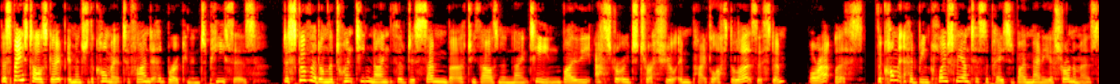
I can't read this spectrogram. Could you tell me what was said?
The Space Telescope imaged the comet to find it had broken into pieces. Discovered on the 29th of December 2019 by the Asteroid Terrestrial Impact Last Alert System, or ATLAS, the comet had been closely anticipated by many astronomers.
